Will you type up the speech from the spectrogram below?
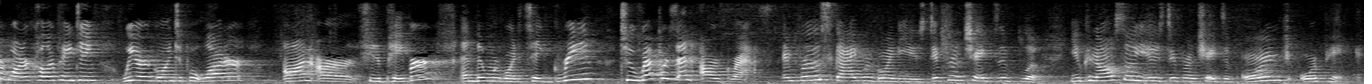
our watercolor painting, we are going to put water on our sheet of paper, and then we're going to take green to represent our grass. And for the sky, we're going to use different shades of blue. You can also use different shades of orange or pink.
